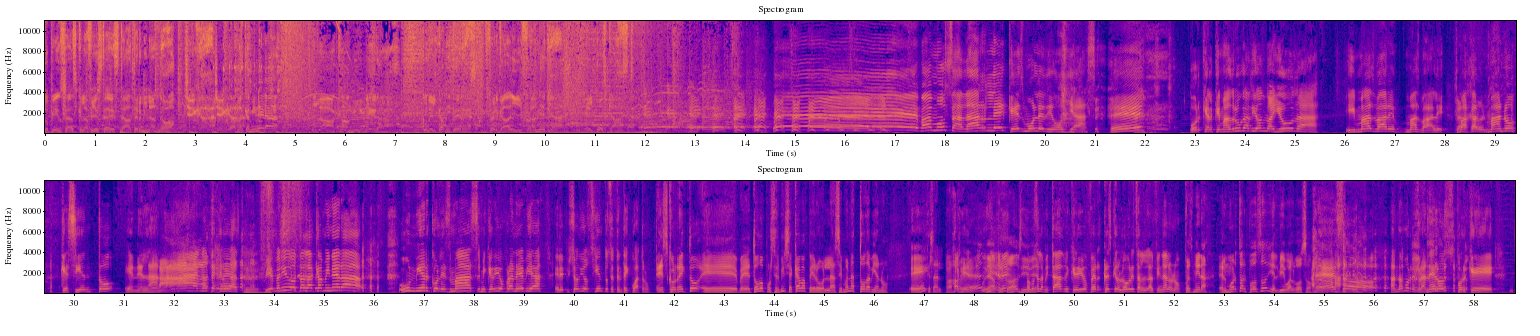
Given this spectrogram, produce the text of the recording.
Cuando piensas que la fiesta está terminando. Llega, llega. La caminera. La caminera. Con el Capi Pérez, Fergay y Fran Evia. El podcast. ¡Eh! Vamos a darle que es mole de olla. ¿Eh? Porque al que madruga Dios lo ayuda. Y más vale, más vale. Pájaro en mano que siento en el ano. ¡Ah! No te creas. Bienvenidos a La Caminera. Un miércoles más, mi querido Fran Evia, el episodio 174. Es correcto, eh, eh, todo por servir se acaba, pero la semana todavía no. ¿Eh? ¿Qué tal? Bien, muy bien, aplicó, ¿eh? sí, Vamos bien. a la mitad, mi querido Fer. ¿Crees que lo logres al, al final o no? Pues mira, el muerto al pozo y el vivo al gozo. Eso. Andamos refraneros porque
